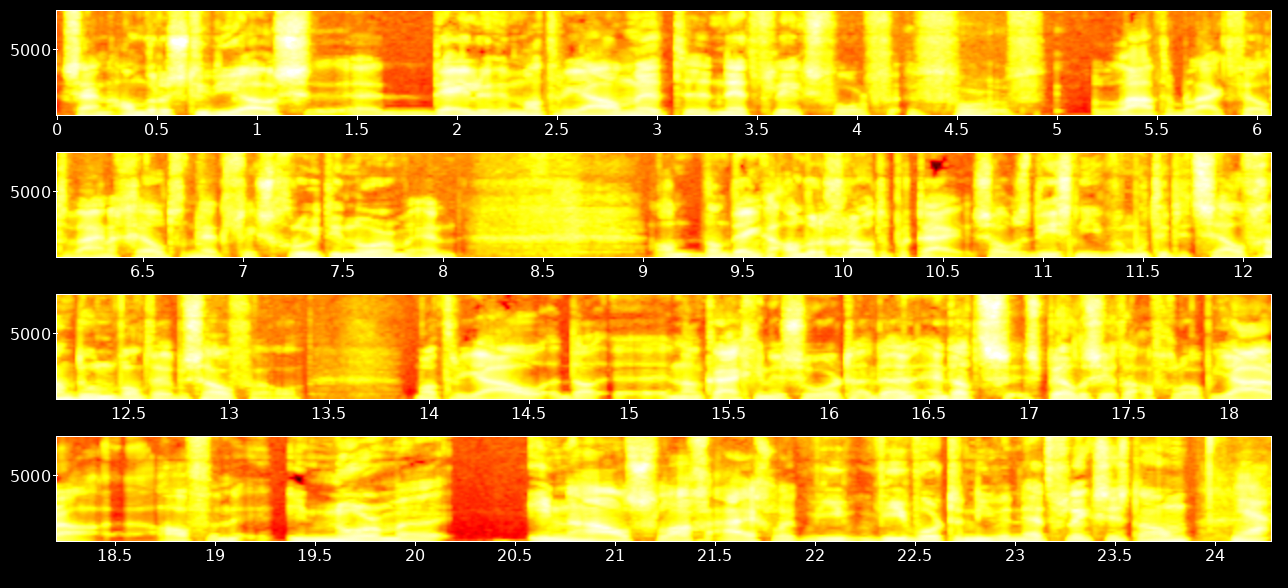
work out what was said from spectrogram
zijn andere studio's eh, delen hun materiaal met Netflix voor, voor later blijkt veel te weinig geld. Netflix groeit enorm en an- dan denken andere grote partijen zoals Disney, we moeten dit zelf gaan doen, want we hebben zoveel materiaal. Dat, en dan krijg je een soort, en dat speelde zich de afgelopen jaren af, een enorme inhaalslag eigenlijk. Wie, wie wordt de nieuwe Netflix is dan Ja, eh,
